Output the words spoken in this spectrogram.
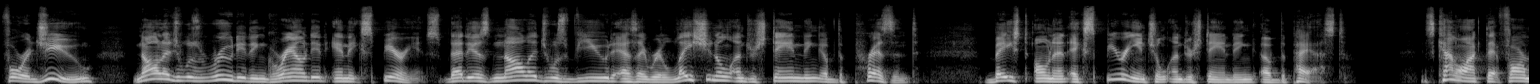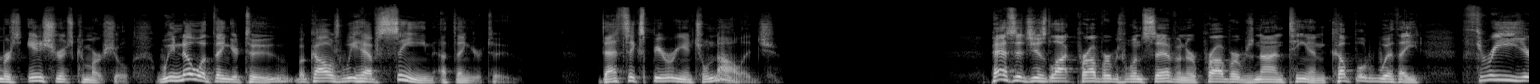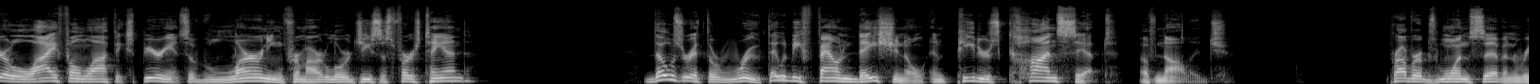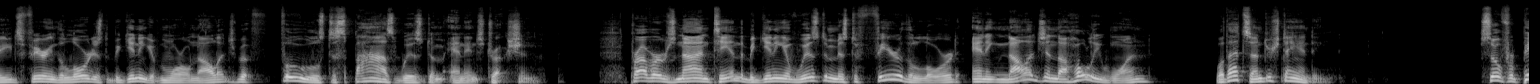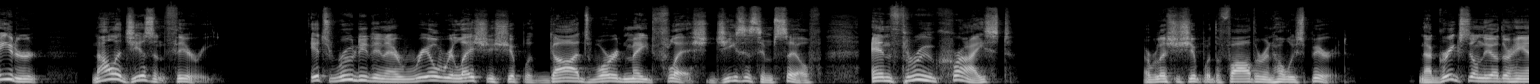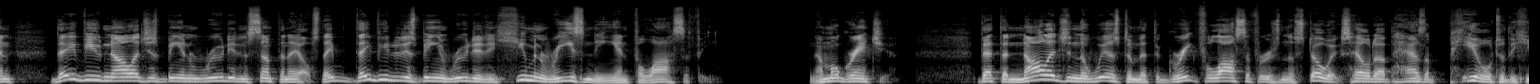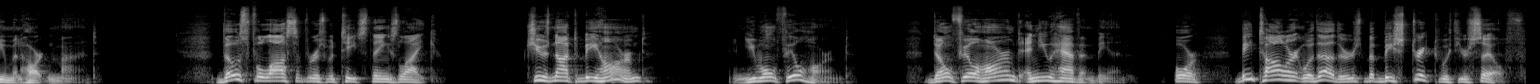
For a Jew, knowledge was rooted and grounded in experience. That is, knowledge was viewed as a relational understanding of the present based on an experiential understanding of the past. It's kind of like that farmer's insurance commercial. We know a thing or two because we have seen a thing or two. That's experiential knowledge. Passages like Proverbs 1 7 or Proverbs 9 10, coupled with a three year life on life experience of learning from our Lord Jesus firsthand, those are at the root. They would be foundational in Peter's concept of knowledge. Proverbs 1 7 reads, Fearing the Lord is the beginning of moral knowledge, but fools despise wisdom and instruction. Proverbs 9:10 The beginning of wisdom is to fear the Lord and acknowledge in the Holy One. Well, that's understanding. So for Peter, knowledge isn't theory. It's rooted in a real relationship with God's Word made flesh, Jesus Himself, and through Christ, a relationship with the Father and Holy Spirit. Now, Greeks, on the other hand, they viewed knowledge as being rooted in something else. They, they viewed it as being rooted in human reasoning and philosophy. Now, I'm going to grant you that the knowledge and the wisdom that the Greek philosophers and the Stoics held up has appeal to the human heart and mind. Those philosophers would teach things like choose not to be harmed, and you won't feel harmed. Don't feel harmed, and you haven't been. Or be tolerant with others, but be strict with yourself.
